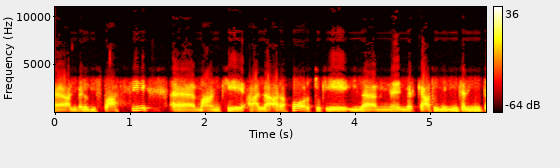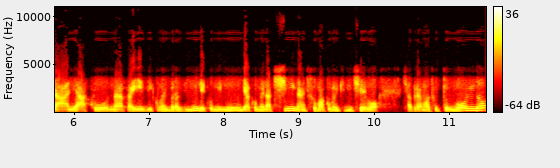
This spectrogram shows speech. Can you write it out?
a livello di spazi, eh, ma anche al, al, rapporto che il, mm, il mercato nell'Incal in Italia con paesi come il Brasile, come l'India, come la Cina, insomma come ti dicevo ci apriamo a tutto il mondo.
